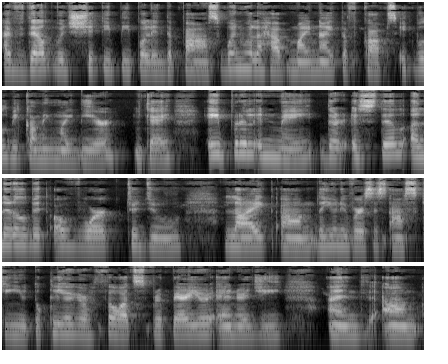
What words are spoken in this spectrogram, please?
I've dealt with shitty people in the past. When will I have my Knight of Cups? It will be coming, my dear. Okay. April and May, there is still a little bit of work to do. Like um, the universe is asking you to clear your thoughts, prepare your energy. And um,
